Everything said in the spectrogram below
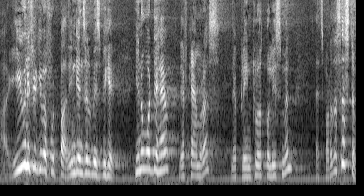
uh, even if you give a footpath, Indians will misbehave. You know what they have? They have cameras, they have plainclothes policemen. That's part of the system.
